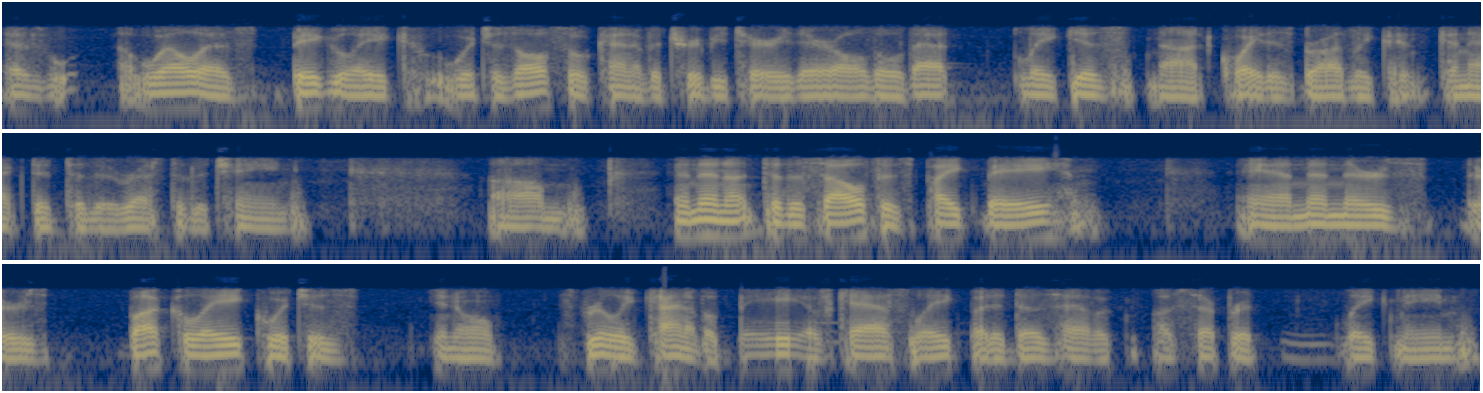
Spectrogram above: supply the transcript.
as well as Big Lake, which is also kind of a tributary there, although that lake is not quite as broadly con- connected to the rest of the chain. Um, and then uh, to the south is Pike Bay, and then there's there's Buck Lake, which is you know it's really kind of a bay of Cass Lake, but it does have a, a separate lake name.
